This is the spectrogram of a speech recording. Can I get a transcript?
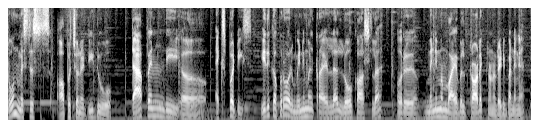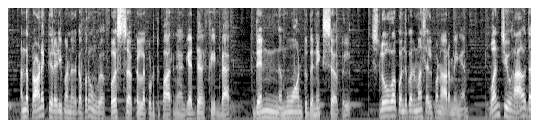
don't miss this opportunity to tap in the expertise இதுக்கப்புறம் ஒரு மினிமல் ட்ரையலில் லோ காஸ்ட்டில் ஒரு மினிமம் வயபிள் ப்ராடக்ட் ஒன்று ரெடி பண்ணுங்கள் அந்த ப்ராடக்ட் ரெடி பண்ணதுக்கப்புறம் உங்கள் ஃபர்ஸ்ட் சர்க்கிளில் கொடுத்து பாருங்கள் get the feedback then move on to the next circle ஸ்லோவாக கொஞ்சம் கொஞ்சமாக செல் பண்ண ஆரம்பிங்க. Once you have the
